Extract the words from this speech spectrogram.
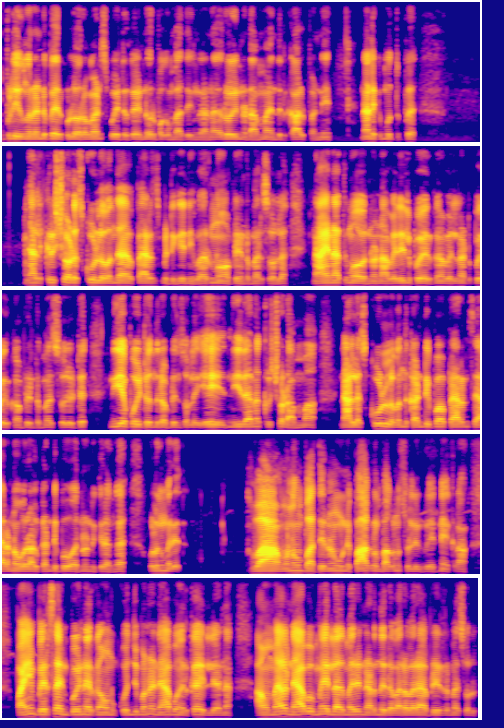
இப்படி இவங்க ரெண்டு பேருக்குள்ள ரொமான்ஸ் போயிட்டு இருக்க இன்னொரு பக்கம் பார்த்தீங்கன்னா ரோஹினோட அம்மா வந்துட்டு கால் பண்ணி நாளைக்கு முத்து நாளைக்கு கிறிஷோட ஸ்கூலில் வந்து பேரண்ட்ஸ் மீட்டிங்கு நீ வரணும் அப்படின்ற மாதிரி சொல்ல நான் என்னத்துக்கு வரணும்? நான் வெளியில் போயிருக்கேன் வெளிநாட்டு போயிருக்கேன் அப்படின்ற மாதிரி சொல்லிட்டு நீயே போயிட்டு வந்துரு அப்படின்னு சொல்ல ஏய் நீ தானே கிறிஷோட அம்மா. நாளை ஸ்கூலில் வந்து கண்டிப்பாக பேரண்ட்ஸ் யாரான ஒரு ஆள் கண்டிப்பாக வரணும்னு நினைக்கிறாங்க ஒழுங்கு மாதிரி வா அவனும் பார்த்தீங்கன்னா உன்னை பார்க்கணும் பார்க்கணும் சொல்லி போயிட்டு இருக்கிறான். பையன் பெருசாக போயின்னு இருக்கான். அவனுக்கு கொஞ்சமான ஞாபகம் இருக்கா இல்லையா அவன் மேலே ஞாபகமே இல்லாத மாதிரி நடந்துட்டு வர வர அப்படின்ற மாதிரி சொல்.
